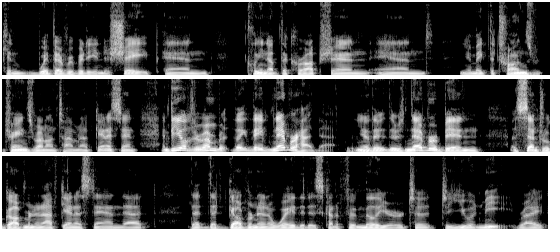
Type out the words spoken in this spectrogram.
can whip everybody into shape and clean up the corruption and you know make the trans, trains run on time in Afghanistan. And people have to remember they, they've never had that. You know, mm-hmm. there, there's never been a central government in Afghanistan that that that govern in a way that is kind of familiar to to you and me, right?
